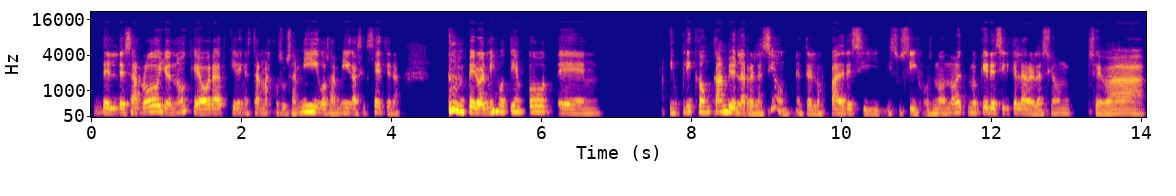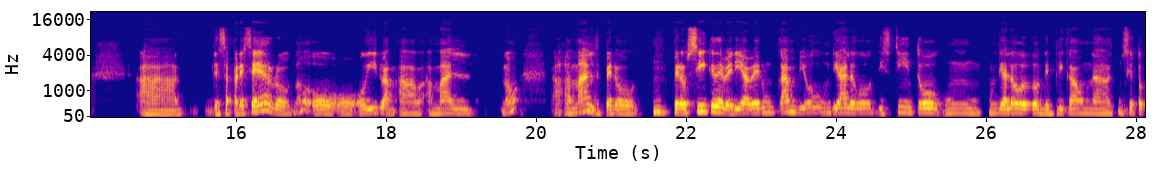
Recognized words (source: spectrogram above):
del, desarrollo, ¿no? Que ahora quieren estar más con sus amigos, amigas, etcétera. pero al mismo tiempo em, implica un cambio en la relación entre los padres y, sus hijos. No, no, no, quiere decir que la relación se va a desaparecer o, ¿no? o, ir a, mal, ¿no? A, mal, pero, pero sí que debería haber un cambio, un diálogo distinto, un, un diálogo donde implica una un cierto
